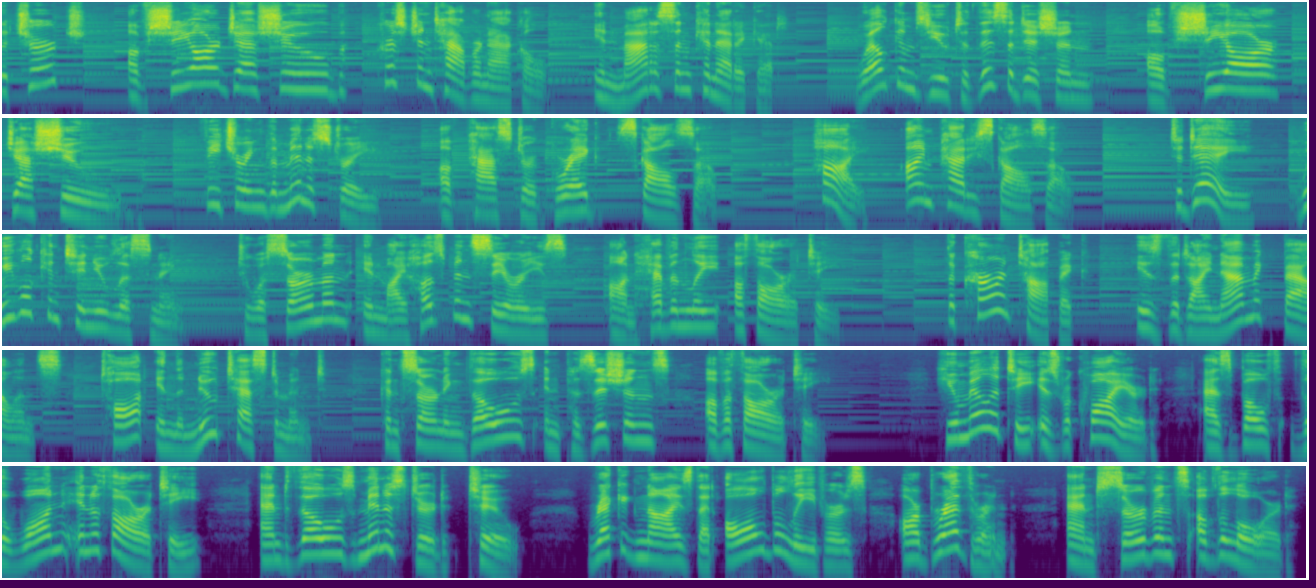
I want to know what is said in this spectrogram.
The Church of Shear Jashub Christian Tabernacle in Madison, Connecticut welcomes you to this edition of Shear Jashub, featuring the ministry of Pastor Greg Scalzo. Hi, I'm Patty Scalzo. Today, we will continue listening to a sermon in my husband's series on heavenly authority. The current topic is the dynamic balance taught in the New Testament concerning those in positions of authority. Humility is required as both the one in authority and those ministered to recognize that all believers are brethren and servants of the Lord,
